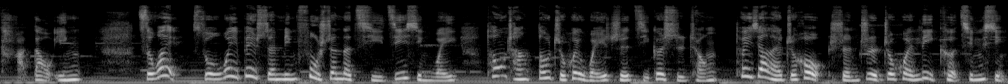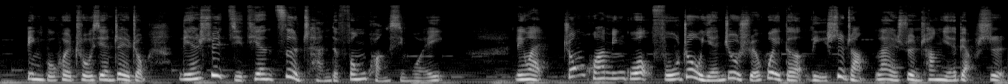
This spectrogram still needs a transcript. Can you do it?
卡到阴。此外，所谓被神明附身的起机行为，通常都只会维持几个时辰，退下来之后，神智就会立刻清醒，并不会出现这种连续几天自残的疯狂行为。另外，中华民国符咒研究学会的理事长赖顺昌也表示，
